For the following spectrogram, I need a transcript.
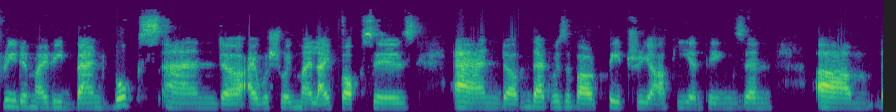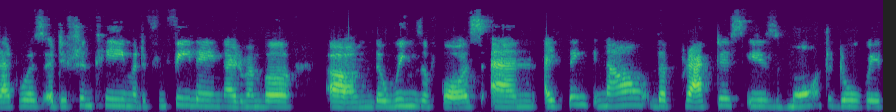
Freedom. I read banned books, and uh, I was showing my light boxes, and um, that was about patriarchy and things. And um, that was a different theme, a different feeling. I remember um, the wings, of course. And I think now the practice is more to do with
